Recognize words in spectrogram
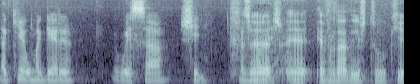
aqui é uma guerra USA-China. É, é, verdade isto que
